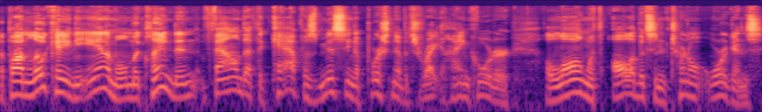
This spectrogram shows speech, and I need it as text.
Upon locating the animal, McClendon found that the calf was missing a portion of its right hind quarter, along with all of its internal organs.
